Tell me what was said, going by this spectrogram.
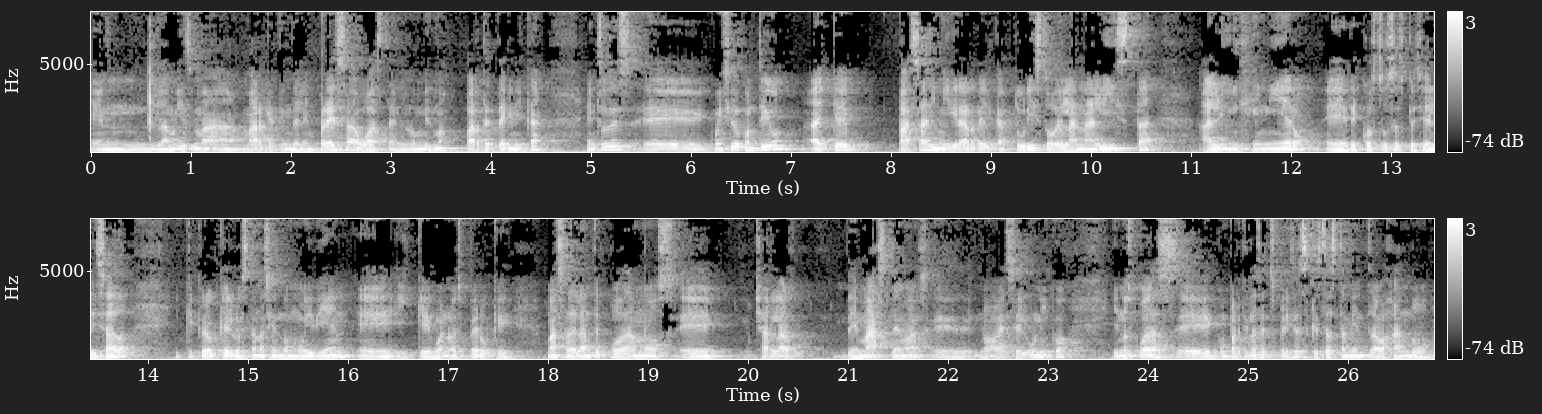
en la misma marketing de la empresa o hasta en la misma parte técnica. Entonces, eh, coincido contigo, hay que pasar y migrar del capturista o del analista al ingeniero eh, de costos especializado y que creo que lo están haciendo muy bien eh, y que bueno, espero que más adelante podamos eh, charlar de más temas, no es el único, y nos puedas compartir las experiencias que estás también trabajando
